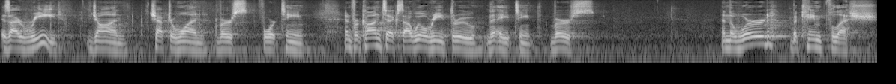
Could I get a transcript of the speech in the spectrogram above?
as I read John chapter 1, verse 14? And for context, I will read through the 18th verse. And the Word became flesh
